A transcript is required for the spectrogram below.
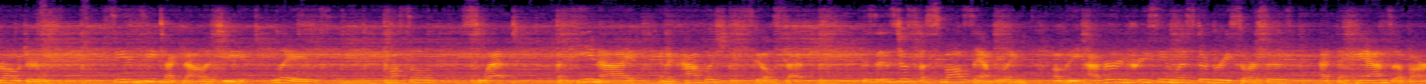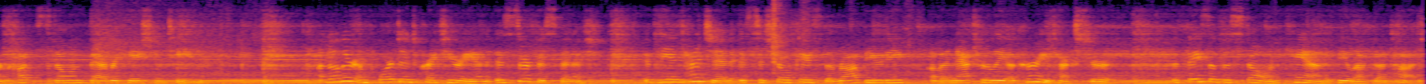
routers, CNC technology, lathes, muscle, sweat, a keen eye, and accomplished skill set. This is just a small sampling of the ever-increasing list of resources at the hands of our cut stone fabrication team. Another important criterion is surface finish. If the intention is to showcase the raw beauty of a naturally occurring texture, the face of the stone can be left untouched.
